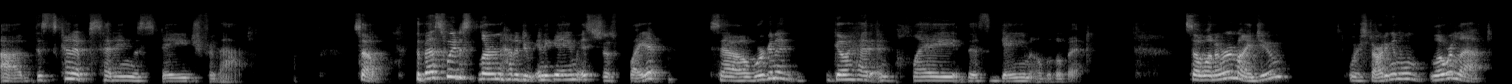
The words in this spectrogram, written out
uh, this is kind of setting the stage for that. So the best way to learn how to do any game is just play it. So we're going to go ahead and play this game a little bit. So I want to remind you, we're starting in the lower left.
